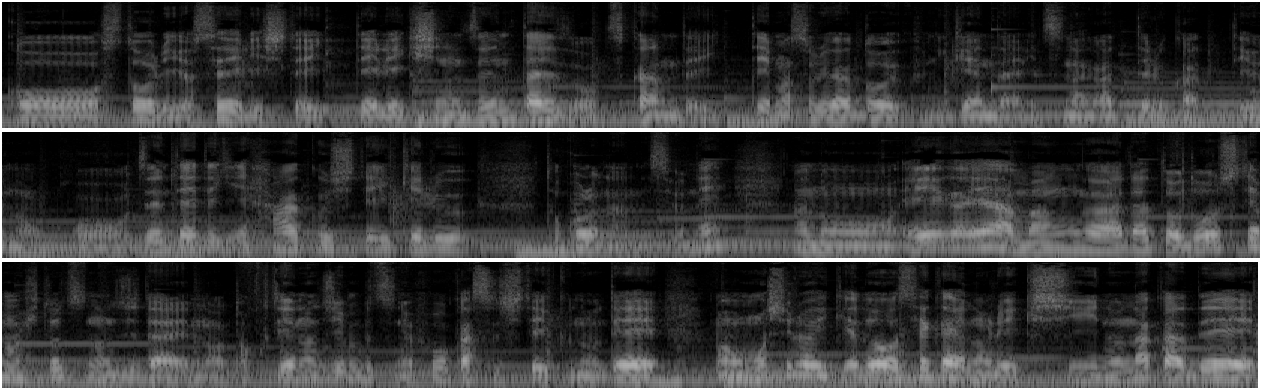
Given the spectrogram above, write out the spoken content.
こうストーリーを整理していって歴史の全体像をつかんでいって、まあ、それがどういうふうに現代につながってるかっていうのをこう全体的に把握していけるところなんですよね。あの映画や漫画だとどうしても一つの時代の特定の人物にフォーカスしていくので、まあ、面白いけど世界の歴史の中で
